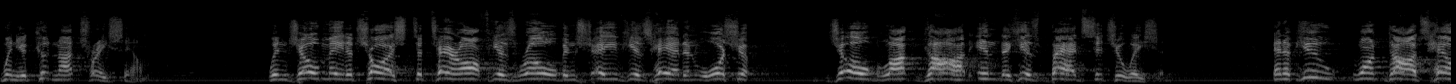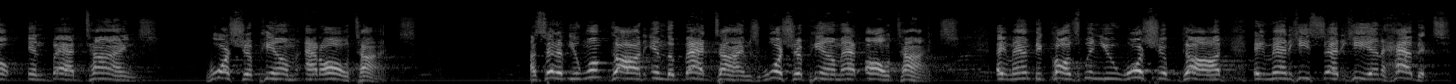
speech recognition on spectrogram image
when you could not trace him. When Job made a choice to tear off his robe and shave his head and worship, Job locked God into his bad situation. And if you want God's help in bad times, worship Him at all times. I said, if you want God in the bad times, worship Him at all times. Amen. Because when you worship God, amen, He said He inhabits.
